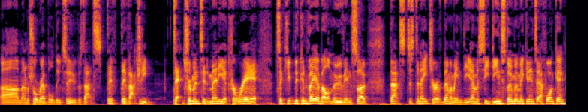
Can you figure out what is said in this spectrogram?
um, and I'm sure Red Bull do too, because that's they've they've actually detrimented many a career to keep the conveyor belt moving. So that's just the nature of them. I mean, do you ever see Dean Stoneman making it into F1 King?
